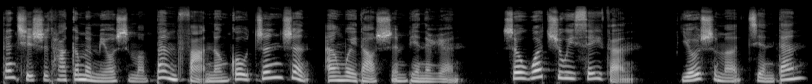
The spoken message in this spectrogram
但其实他根本没有什么办法能够真正安慰到身边的人。So what should we say then？有什么简单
